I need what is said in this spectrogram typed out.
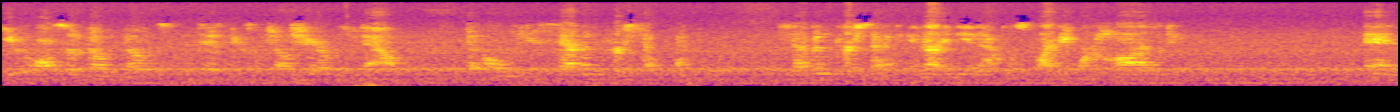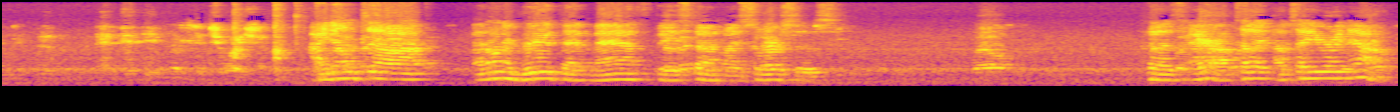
You also don't know the statistics, which I'll share with you now, that only seven percent, seven percent in our Indianapolis market were harmed, and is a situation. I don't, uh, I don't agree with that math based on my sources. Well. Cause here, I'll tell you, I'll tell you right now.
